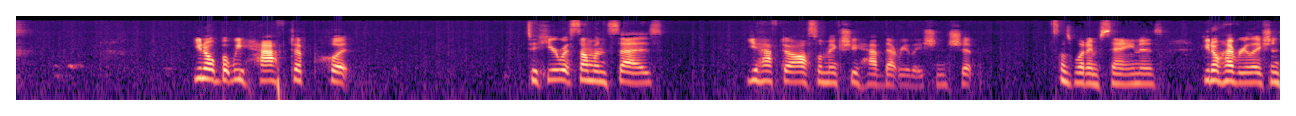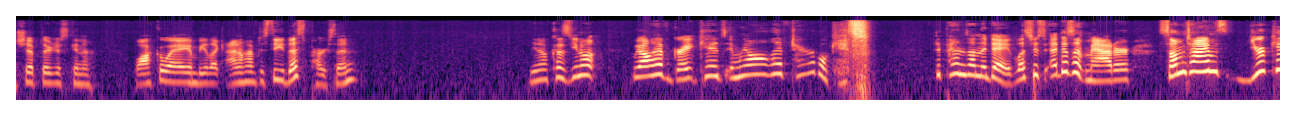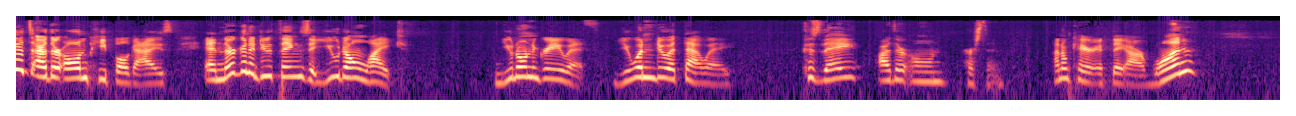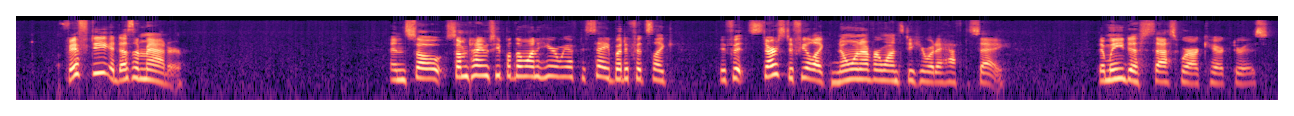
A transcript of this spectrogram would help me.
you know, but we have to put, to hear what someone says, you have to also make sure you have that relationship. Is what I'm saying is, if you don't have a relationship, they're just gonna walk away and be like, I don't have to see this person. You know, because you know, we all have great kids and we all have terrible kids. Depends on the day. Let's just, it doesn't matter. Sometimes your kids are their own people, guys, and they're going to do things that you don't like. You don't agree with. You wouldn't do it that way. Because they are their own person. I don't care if they are one, 50, it doesn't matter. And so sometimes people don't want to hear what we have to say, but if it's like, if it starts to feel like no one ever wants to hear what I have to say, then we need to assess where our character is.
